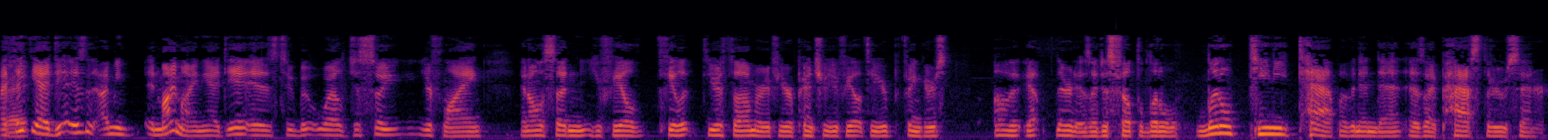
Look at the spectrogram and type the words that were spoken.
I think the idea isn't. I mean, in my mind, the idea is to, well, just so you're flying, and all of a sudden you feel feel it to your thumb, or if you're a pincher, you feel it through your fingers. Oh, yep, there it is. I just felt a little little teeny tap of an indent as I passed through center.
